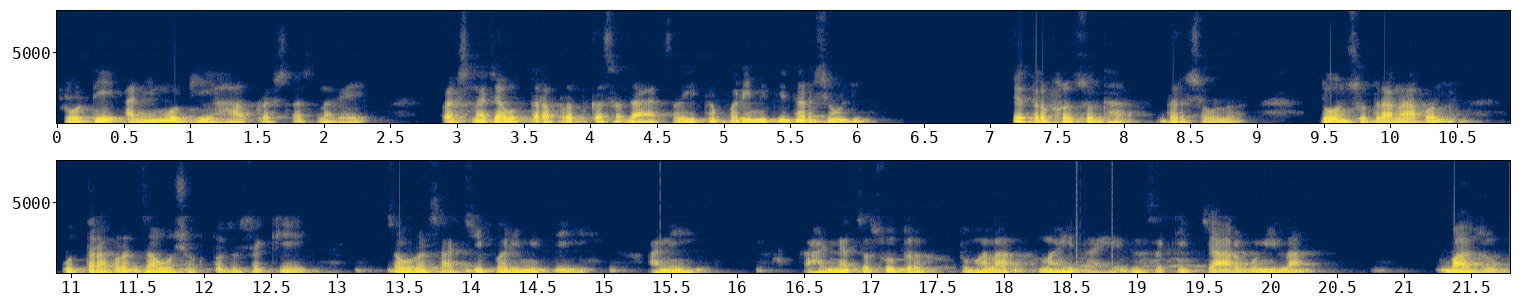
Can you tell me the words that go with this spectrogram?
छोटी आणि मोठी हा प्रश्नच नव्हे. प्रश्नाच्या उत्तराप्रत कसं जायचं? इथं परिमिती दर्शवली. क्षेत्रफळ सुद्धा दर्शवलं. दोन सूत्रांना आपण उत्तराप्रत जाऊ शकतो. जसं की चौरसाची परिमिती आणि काढण्याचं सूत्र तुम्हाला माहीत आहे. जसं की चार गुणीला बाजू.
